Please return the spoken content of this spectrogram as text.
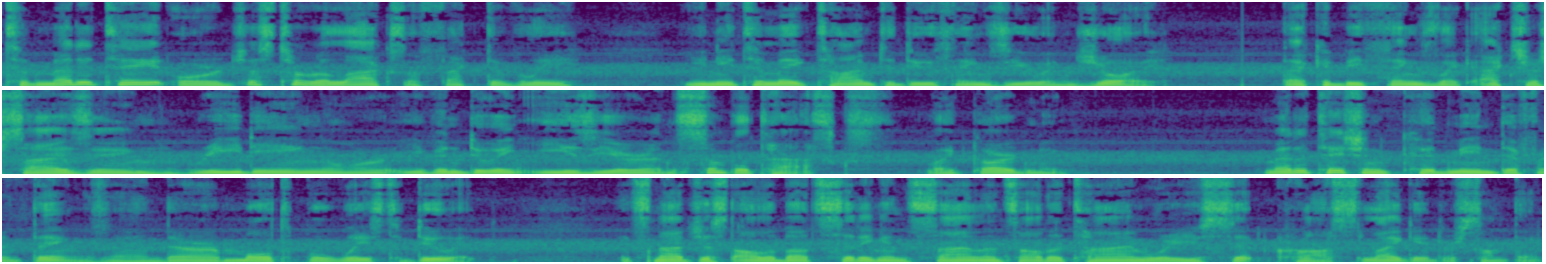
To meditate or just to relax effectively, you need to make time to do things you enjoy. That could be things like exercising, reading, or even doing easier and simple tasks like gardening. Meditation could mean different things, and there are multiple ways to do it. It's not just all about sitting in silence all the time where you sit cross legged or something.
